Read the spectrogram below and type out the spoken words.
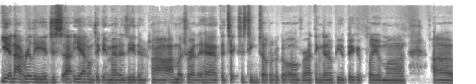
Yeah, not really. It just uh, yeah, I don't think it matters either. Uh, I much rather have the Texas team total to go over. I think that'll be a bigger play of mine. Uh,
